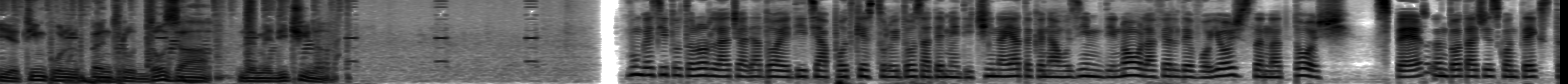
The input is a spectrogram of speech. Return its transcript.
E timpul pentru doza de medicină. Bun găsit tuturor la cea de-a doua ediție a podcastului Doza de Medicină. Iată că ne auzim din nou la fel de voioși, sănătoși, sper, în tot acest context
